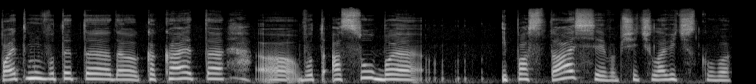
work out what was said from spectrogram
Поэтому вот это да, какая-то э, вот особая ипостаси вообще человеческого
